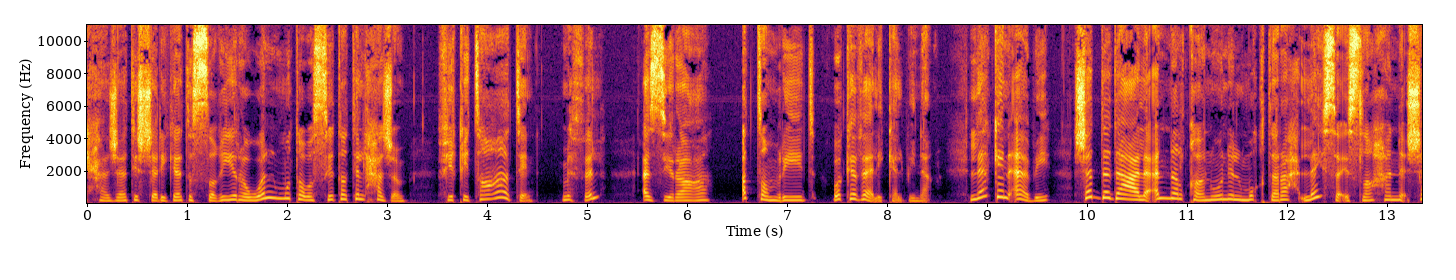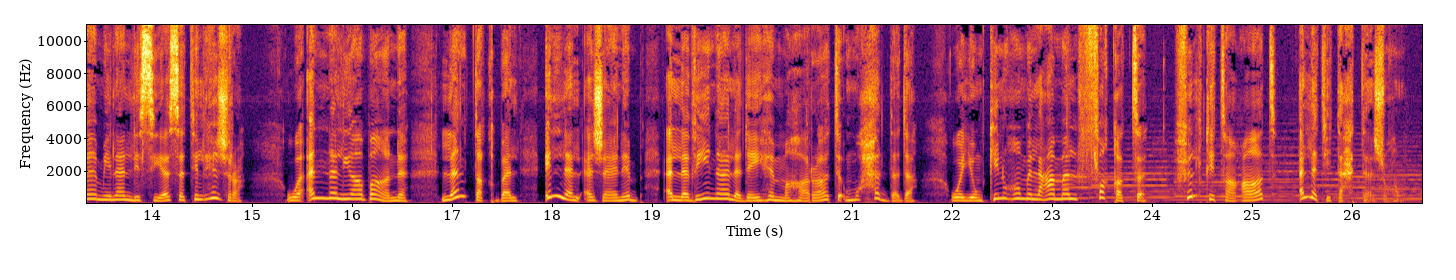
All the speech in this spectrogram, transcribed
حاجات الشركات الصغيرة والمتوسطة الحجم في قطاعات مثل الزراعة، التمريض وكذلك البناء. لكن آبي شدد على أن القانون المقترح ليس إصلاحا شاملا لسياسة الهجرة وأن اليابان لن تقبل إلا الأجانب الذين لديهم مهارات محددة ويمكنهم العمل فقط في القطاعات التي تحتاجهم.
